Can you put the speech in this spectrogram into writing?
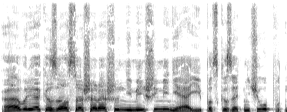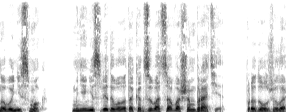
Аври оказался ошарашен не меньше меня и подсказать ничего путного не смог. «Мне не следовало так отзываться о вашем брате», — продолжила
